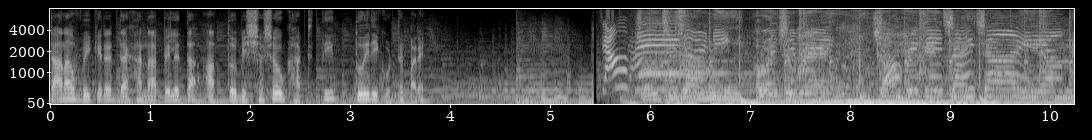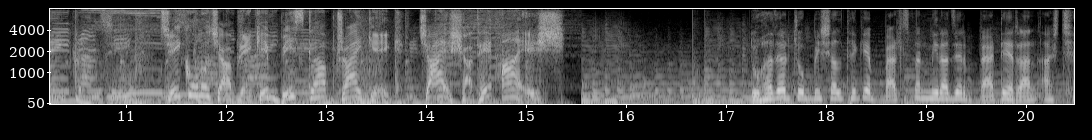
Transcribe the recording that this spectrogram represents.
টানা উইকেটের দেখা না পেলে তা আত্মবিশ্বাসেও ঘাটতি তৈরি করতে পারে। যে কোনো চা ব্রেকে বিস ক্লাব ড্রাই কেক চায়ের সাথে আয়েশ। দুহাজার চব্বিশ সাল থেকে ব্যাটসম্যান মিরাজের ব্যাটে রান আসছে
